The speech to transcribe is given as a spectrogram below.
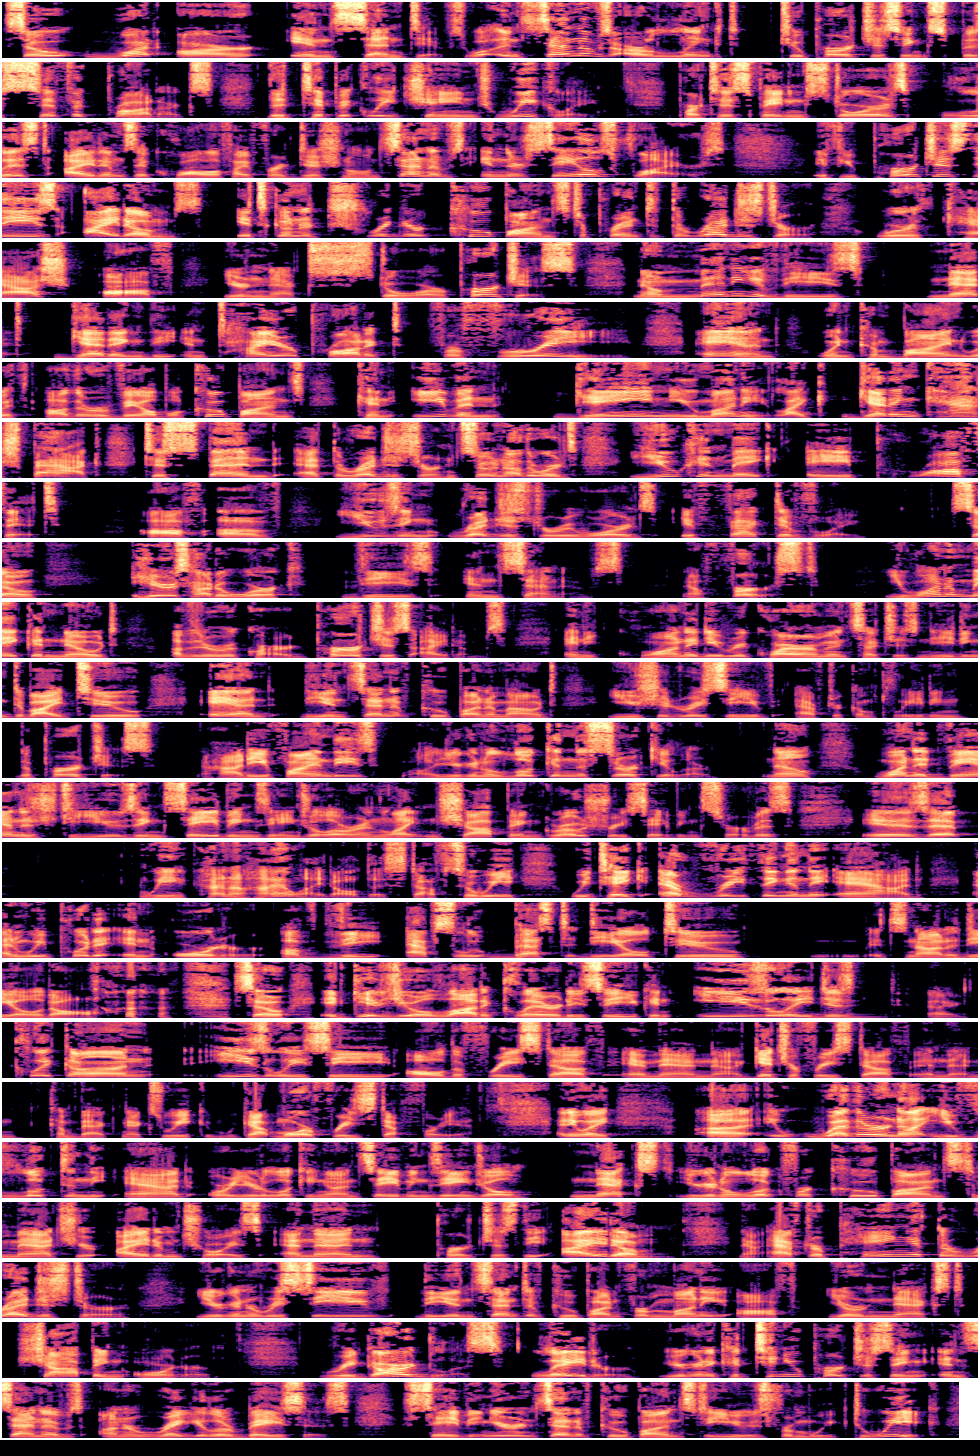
So, what are incentives? Well, incentives are linked to purchasing specific products that typically change weekly. Participating stores list items that qualify for additional incentives in their sales flyers. If you purchase these items, it's going to trigger coupons to print at the register worth cash off your next store purchase. Now, many of these net getting the entire product for free. And when combined with other available coupons, can even gain you money, like getting cash back to spend at the register. And so, in other words, you can make a profit off of using register rewards effectively. So, here's how to work these incentives. Now, first, you want to make a note of the required purchase items, any quantity requirements such as needing to buy two, and the incentive coupon amount you should receive after completing the purchase. Now, how do you find these? Well, you're going to look in the circular. Now, one advantage to using Savings Angel or Enlightened Shopping grocery savings service is that we kind of highlight all this stuff. So we we take everything in the ad and we put it in order of the absolute best deal to it's not a deal at all. so it gives you a lot of clarity so you can easily just uh, click on easily see all the free stuff and then uh, get your free stuff and then come back next week and we got more free stuff for you. Anyway, uh, whether or not you've looked in the ad or you're looking on Savings Angel, next you're going to look for coupons to match your item choice and then purchase the item. Now, after paying at the register, you're going to receive the incentive coupon for money off your next shopping order. Regardless, later, you're going to continue purchasing incentives on a regular basis, saving your incentive coupons to use from week to week.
